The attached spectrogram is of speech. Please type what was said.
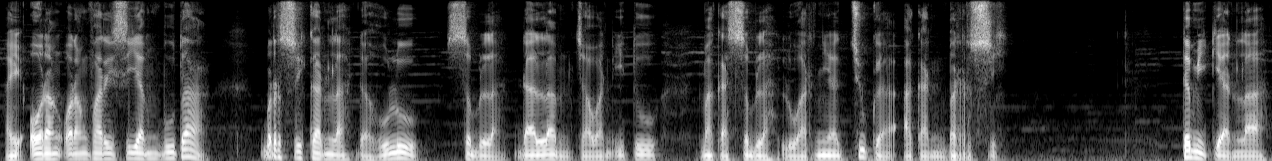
Hai orang-orang Farisi yang buta, bersihkanlah dahulu sebelah dalam cawan itu, maka sebelah luarnya juga akan bersih. Demikianlah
